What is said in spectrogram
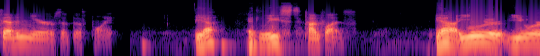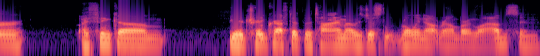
seven years at this point. Yeah, at least. Time flies. Yeah, you were you were I think um you were Tradecraft at the time. I was just rolling out Round Barn Labs and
